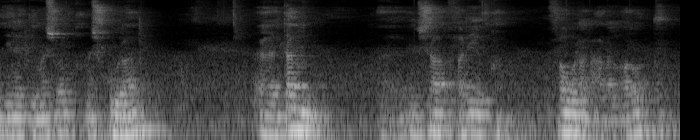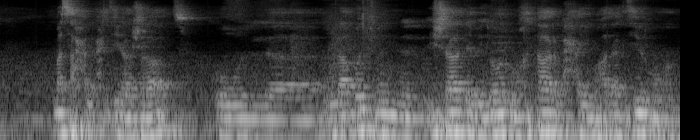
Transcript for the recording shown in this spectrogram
مدينة دمشق مشكورا آه، تم آه، إنشاء فريق فورا على الأرض. مسح الاحتياجات. ولابد من الإشادة بدور مختار الحي وهذا كثير مهم.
